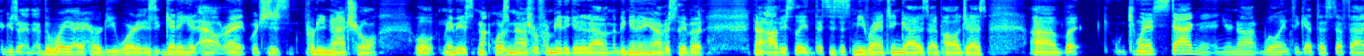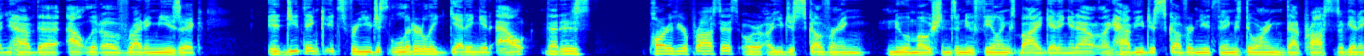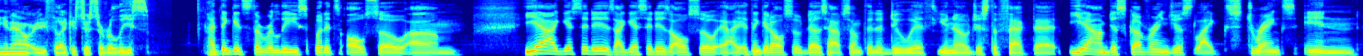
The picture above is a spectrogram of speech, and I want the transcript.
Because the way I heard you word it is getting it out, right? Which is pretty natural. Well, maybe it's not wasn't natural for me to get it out in the beginning, obviously, but not obviously. This is just me ranting, guys. I apologize. Uh, but when it's stagnant and you're not willing to get this stuff out, and you have the outlet of writing music, it, do you think it's for you just literally getting it out that is part of your process, or are you discovering new emotions and new feelings by getting it out? Like, have you discovered new things during that process of getting it out, or you feel like it's just a release? I think it's the release, but it's also, um, yeah, I guess it is. I guess it is also, I think it also does have something to do with, you know, just the fact that, yeah, I'm discovering just like strengths in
